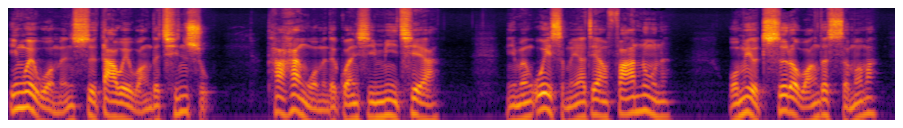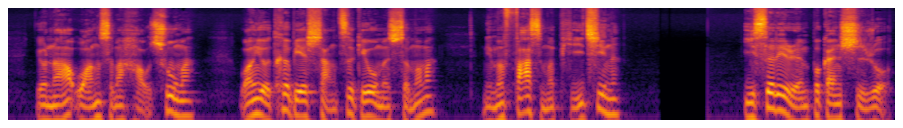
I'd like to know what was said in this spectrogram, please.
因为我们是大卫王的亲属，他和我们的关系密切啊！你们为什么要这样发怒呢？我们有吃了王的什么吗？有拿王什么好处吗？王有特别赏赐给我们什么吗？你们发什么脾气呢？”以色列人不甘示弱，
